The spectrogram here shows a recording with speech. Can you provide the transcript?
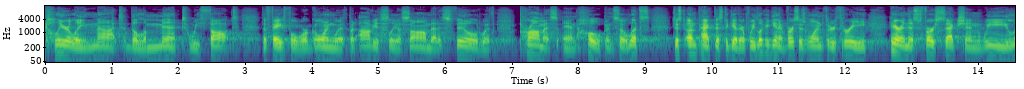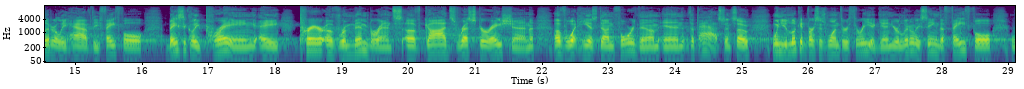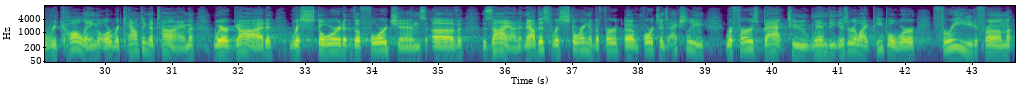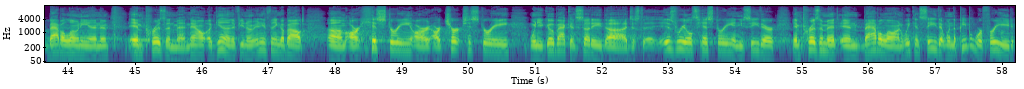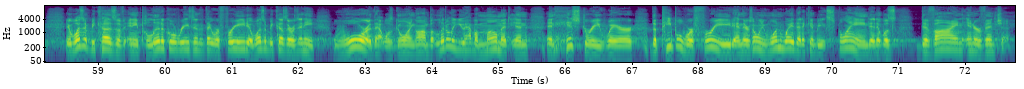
clearly not the lament we thought the faithful were going with, but obviously a psalm that is filled with promise and hope. And so let's just unpack this together. If we look again at verses 1 through 3, here in this first section, we literally have the faithful basically praying a prayer of remembrance of God's restoration of what He has done for them in the past. And so when you look at verses 1 through 3 again, you're literally seeing the faithful recalling or recounting a time where God restored the fortunes of Zion. Now, this restoring of the uh, fortunes actually refers back to when the Israelite people were freed from Babylonian imprisonment. Now, again, if you know anything about um, our history, our, our church history, when you go back and study uh, just Israel's history and you see their imprisonment in Babylon, we can see that when the people were freed, it wasn't because of any political reason that they were freed, it wasn't because there was any war that was going on, but literally you have a moment in, in history where the people were freed, and there's only one way that it can be explained, and it was divine intervention.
